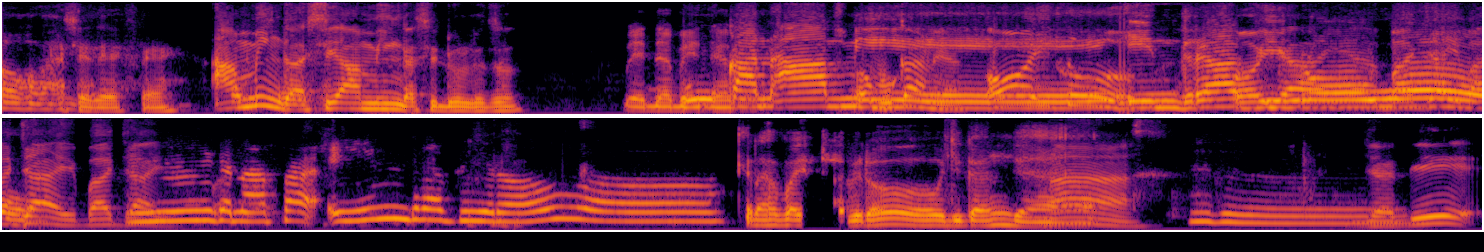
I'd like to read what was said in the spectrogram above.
Oh, ada. CTV. Amin enggak sih? Amin enggak sih dulu tuh? Beda-beda. Bukan Ami. Oh, bukan ya? Oh, itu. Indra Oh iya, iya. Birowo. Bajai, bajai, bajai. Hmm, kenapa Indra Birowo? Kenapa itu biro juga enggak? Nah, Aduh. jadi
